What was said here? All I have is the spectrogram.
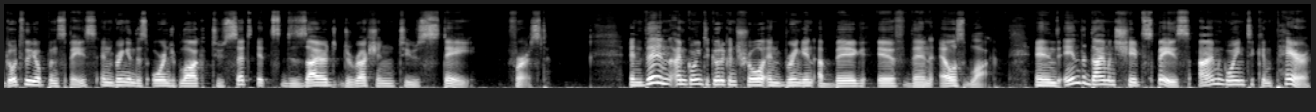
go to the open space and bring in this orange block to set its desired direction to stay first. And then I'm going to go to control and bring in a big if then else block. And in the diamond shaped space, I'm going to compare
